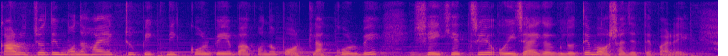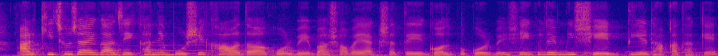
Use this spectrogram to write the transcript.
কারোর যদি মনে হয় একটু পিকনিক করবে বা কোনো পটলাক করবে, সেই ক্ষেত্রে ওই জায়গাগুলোতে বসা যেতে পারে। আর কিছু জায়গা যেখানে বসে খাওয়া দাওয়া করবে বা সবাই একসাথে গল্প করবে, সেইগুলো এমনি শেড দিয়ে ঢাকা থাকে,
